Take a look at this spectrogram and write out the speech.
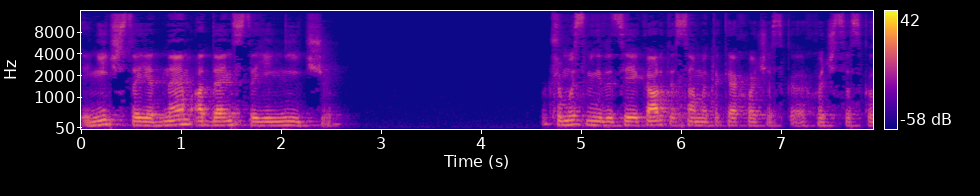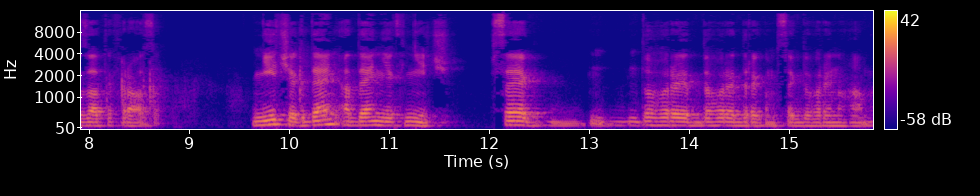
Ніч стає днем, а день стає ніччю. Чомусь мені до цієї карти саме таке хочеться сказати фразу. Ніч як день, а день як ніч. Все як догори, догори дригом, все як догори ногами.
